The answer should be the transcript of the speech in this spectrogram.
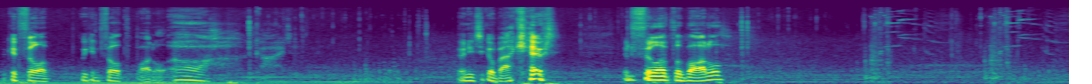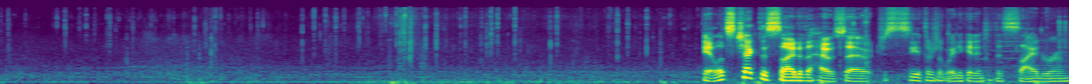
We could fill up. We can fill up the bottle. Oh God. Do I need to go back out and fill up the bottle? Okay, let's check this side of the house out, just to see if there's a way to get into this side room.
